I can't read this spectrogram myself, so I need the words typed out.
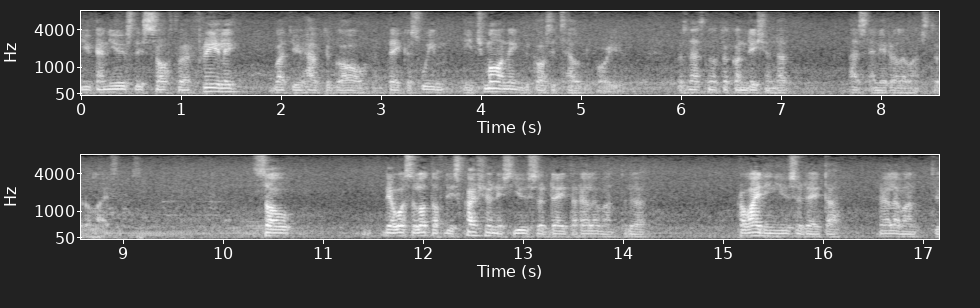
you can use this software freely, but you have to go and take a swim each morning because it's healthy for you. Because that's not a condition that has any relevance to the license. So there was a lot of discussion, is user data relevant to the, providing user data relevant to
